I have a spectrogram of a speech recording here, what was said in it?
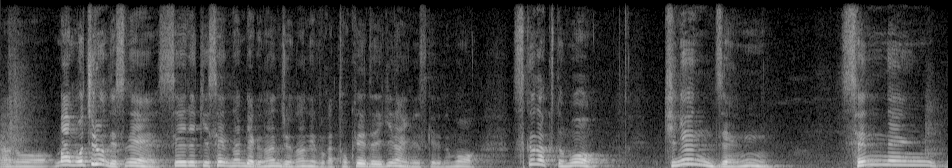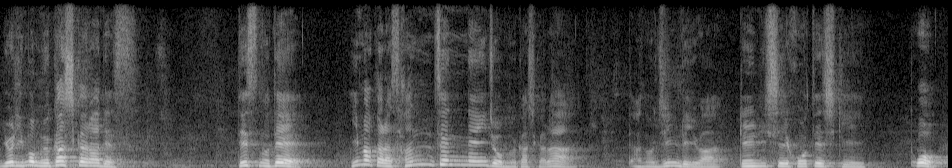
あのまあもちろんですね、西暦千何百何十何年とか特定できないんですけれども、少なくとも紀元前1000年よりも昔からです。ですので、今から3000年以上昔からあの人類は原理子方程式を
